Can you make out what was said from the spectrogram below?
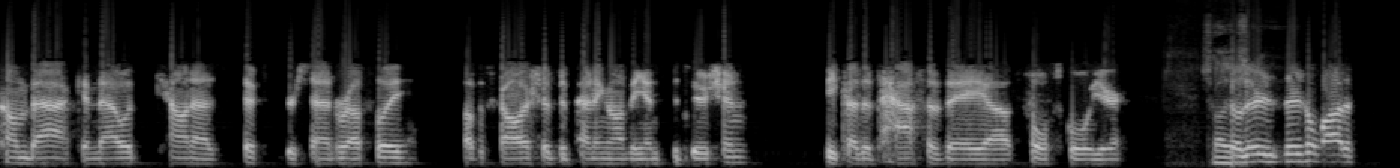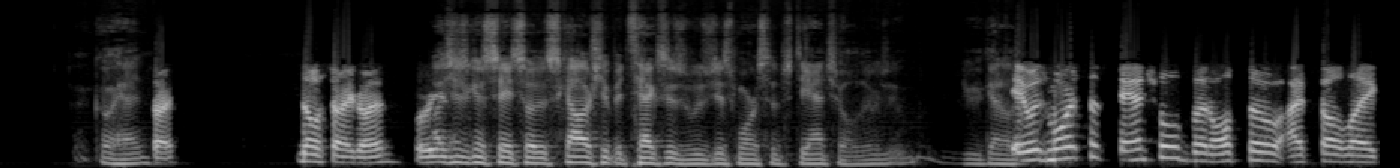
come back, and that would count as fifty percent roughly of a scholarship, depending on the institution, because it's half of a uh, full school year. So, so there's there's a lot of. Go ahead. Sorry. No, sorry. Go ahead. I was just going to say, so the scholarship at Texas was just more substantial. There's you got. It was more substantial, but also I felt like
